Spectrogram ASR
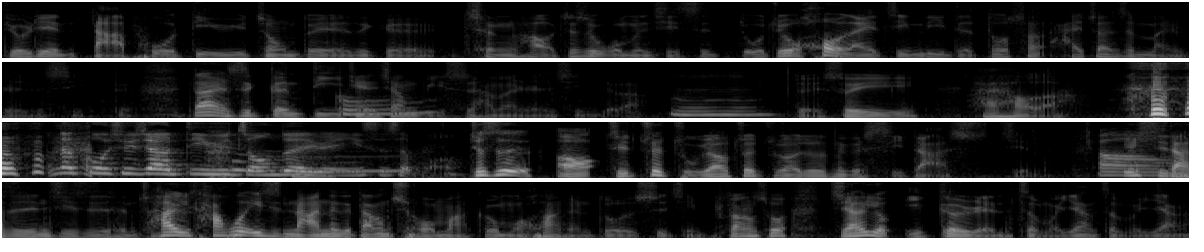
有点打破地狱中队的这个称号。就是我们其实我觉得后来经历的都算还算是蛮人性的，当然是跟第一天相比是还蛮人性的啦。嗯，对，所以还好啦。那过去叫地狱中队的原因是什么？嗯、就是哦，其实最主要最主要就是那个洗打时间。因为洗打时间其实很，他他会一直拿那个当筹码，跟我们换很多的事情。比方说，只要有一个人怎么样怎么样，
